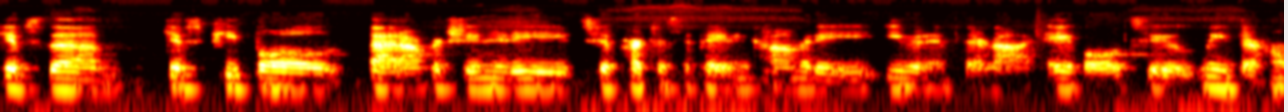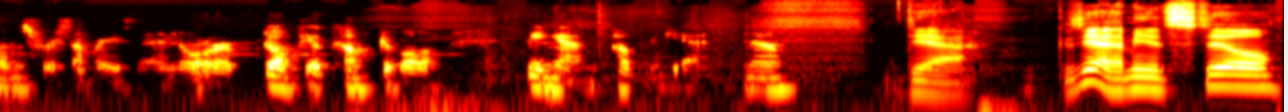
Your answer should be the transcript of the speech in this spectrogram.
gives them gives people that opportunity to participate in comedy even if they're not able to leave their homes for some reason or don't feel comfortable being out in public yet you know yeah, because yeah, I mean, it's still.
